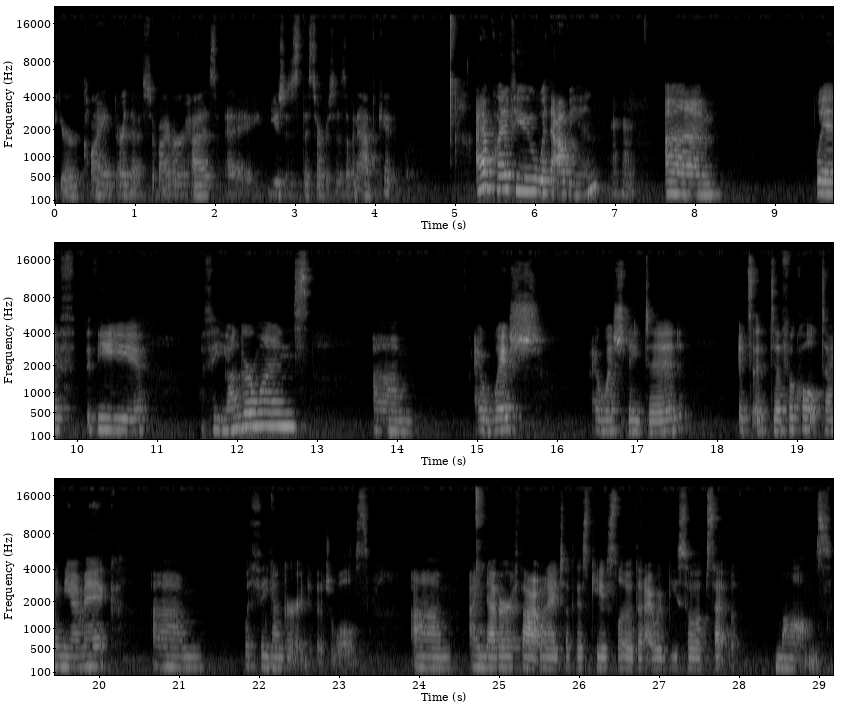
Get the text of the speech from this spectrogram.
your client or the survivor has a uses the services of an advocate? I have quite a few with Albion. Um, with the with the younger ones, um, I wish I wish they did. it's a difficult dynamic um, with the younger individuals. Um, I never thought when I took this caseload that I would be so upset with moms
